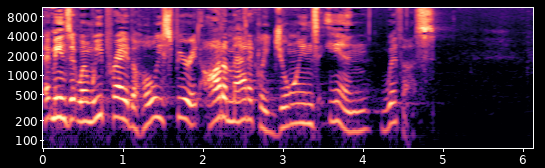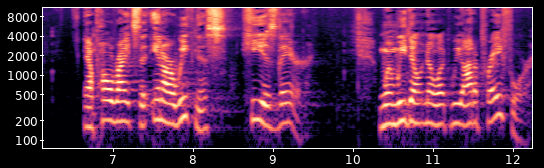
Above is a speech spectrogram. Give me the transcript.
It means that when we pray, the Holy Spirit automatically joins in with us. Now, Paul writes that in our weakness, He is there. When we don't know what we ought to pray for,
